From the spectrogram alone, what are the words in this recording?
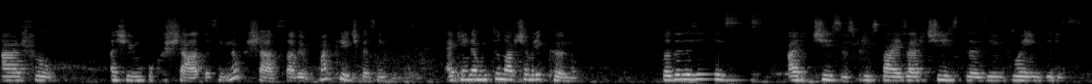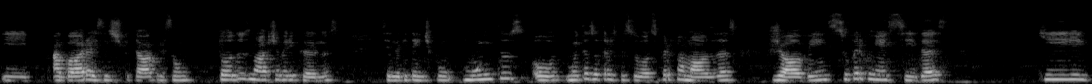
acho, achei um pouco chato, assim, não chato, sabe, uma crítica, assim, é que ainda é muito norte-americano. todos esses artistas, principais artistas, influencers e agora esses TikTokers são todos norte-americanos, sendo que tem tipo muitos ou muitas outras pessoas super famosas, jovens, super conhecidas que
